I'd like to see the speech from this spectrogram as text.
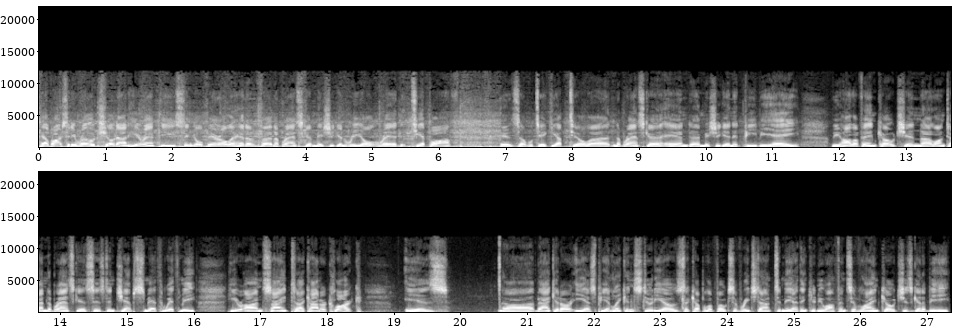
Hail Varsity Road showdown here at the single barrel ahead of uh, Nebraska Michigan Real Red tip off. As uh, we'll take you up till uh, Nebraska and uh, Michigan at PBA the Hall of Fame coach and uh, longtime Nebraska assistant Jeff Smith with me here on site. Uh, Connor Clark is uh, back at our ESPN Lincoln studios. A couple of folks have reached out to me. I think your new offensive line coach is going to be.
